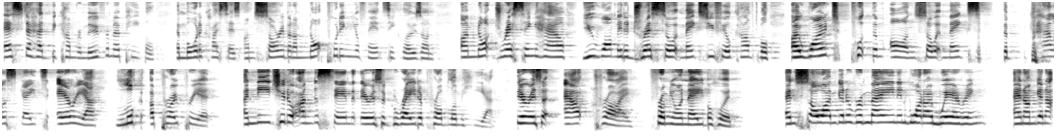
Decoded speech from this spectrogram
Esther had become removed from her people, and Mordecai says, I'm sorry, but I'm not putting your fancy clothes on. I'm not dressing how you want me to dress so it makes you feel comfortable. I won't put them on so it makes the palace gates area look appropriate. I need you to understand that there is a greater problem here. There is an outcry from your neighborhood. And so I'm going to remain in what I'm wearing and I'm going to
